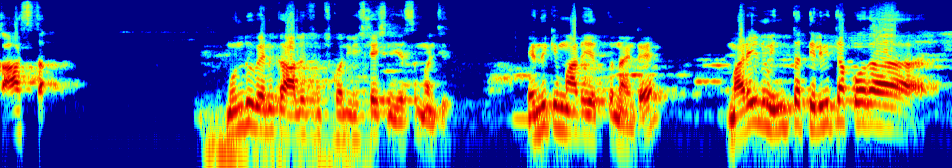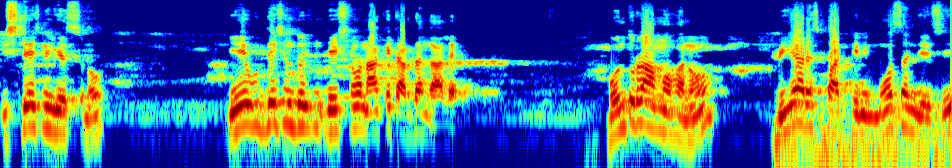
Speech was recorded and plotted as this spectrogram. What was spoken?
కాస్త ముందు వెనుక ఆలోచించుకొని విశ్లేషణ చేస్తే మంచిది. ఎందుకు ఈ మాట చెప్తున్నా అంటే మరి నువ్వు ఇంత తెలివి తక్కువగా విశ్లేషణ చేస్తున్నావు ఏ ఉద్దేశంతో చేసినావో నాకైతే అర్థం కాలే. బొంతు రామ్మోహన్ బీఆర్ఎస్ పార్టీని మోసం చేసి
